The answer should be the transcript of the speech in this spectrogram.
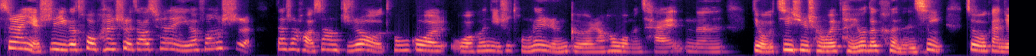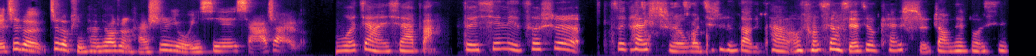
虽然也是一个拓宽社交圈的一个方式，但是好像只有通过我和你是同类人格，然后我们才能有继续成为朋友的可能性。就我感觉，这个这个评判标准还是有一些狭窄了。我讲一下吧，对心理测试。最开始 我其实很早就看了，我从小学就开始找那种心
